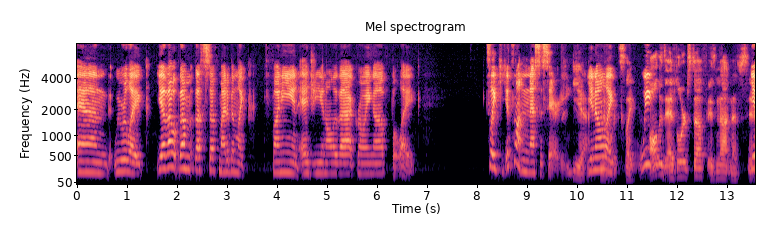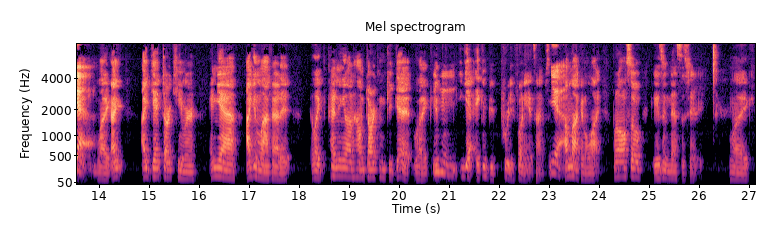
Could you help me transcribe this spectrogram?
and we were like yeah that that, that stuff might have been like funny and edgy and all of that growing up but like it's like it's not necessary Yeah. You know, no, like, it's like we all this edgelord stuff is not necessary. Yeah. Like I I get dark humor, and yeah, I can laugh at it. Like depending on how dark it could get, like it, Mhm. yeah, it can be pretty funny at times. yeah I'm not gonna lie, but also isn't necessary. Like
